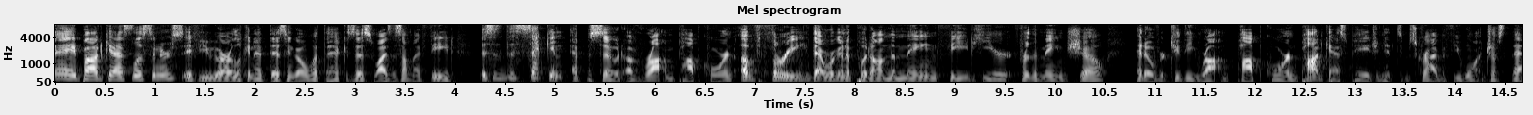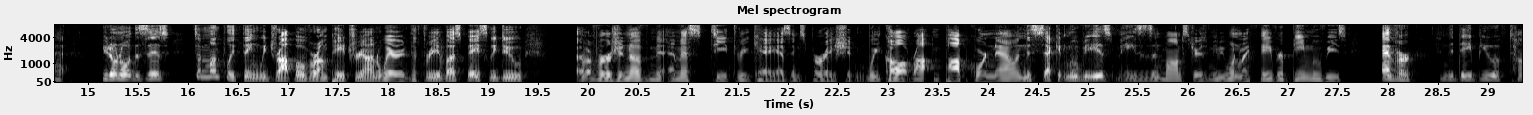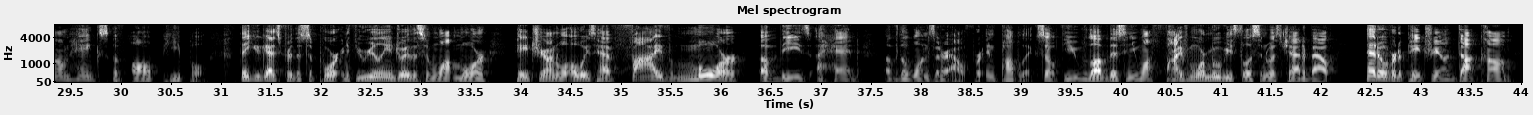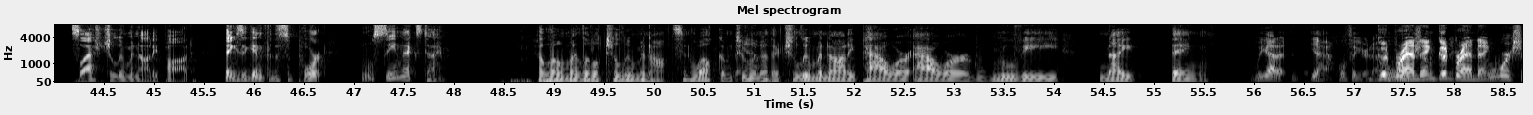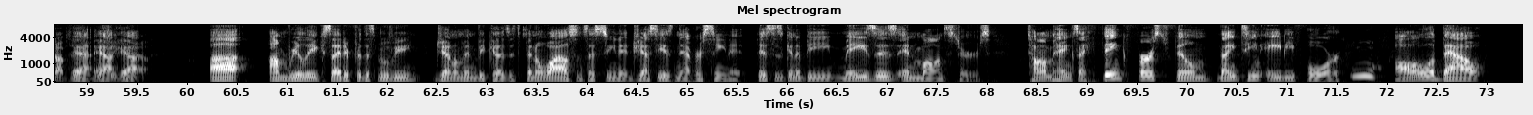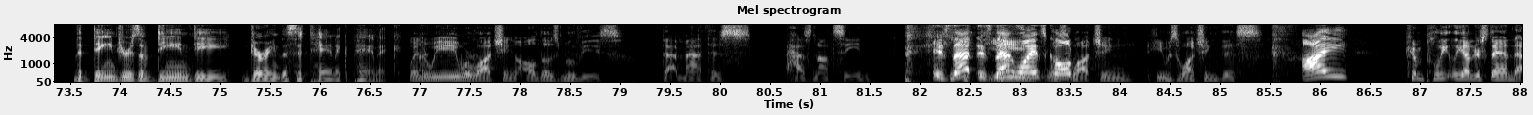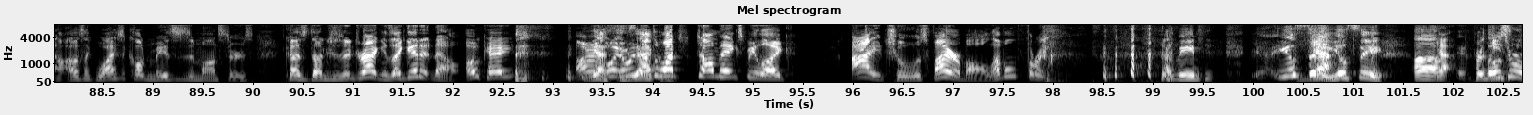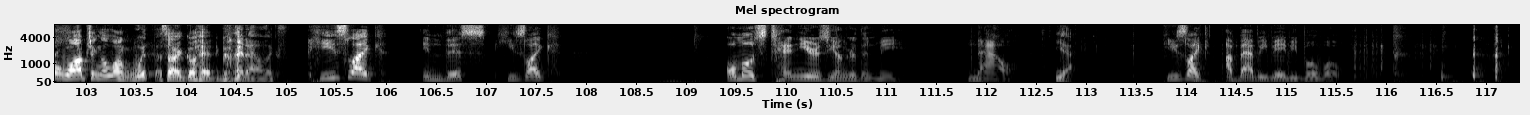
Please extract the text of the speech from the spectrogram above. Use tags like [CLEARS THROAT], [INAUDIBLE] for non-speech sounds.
Hey, podcast listeners, if you are looking at this and going, what the heck is this? Why is this on my feed? This is the second episode of Rotten Popcorn of three that we're going to put on the main feed here for the main show. Head over to the Rotten Popcorn podcast page and hit subscribe if you want just that. If you don't know what this is, it's a monthly thing we drop over on Patreon where the three of us basically do a version of MST3K as inspiration. We call it Rotten Popcorn now, and this second movie is Mazes and Monsters, maybe one of my favorite B movies ever, and the debut of Tom Hanks of all people. Thank you guys for the support, and if you really enjoy this and want more, Patreon will always have five more of these ahead of the ones that are out for in public. So if you love this and you want five more movies to listen to us chat about, head over to patreon.com slash Chilluminati Thanks again for the support, and we'll see you next time. Hello, my little Chilluminauts, and welcome to another Chilluminati Power Hour movie night thing. We got it. Yeah, we'll figure it out. Good We'll branding, good branding. We'll workshop it. Yeah, We'll yeah, figure yeah. it out. Uh, I'm really excited for this movie, gentlemen, because it's been a while since I've seen it. Jesse has never seen it. This is going to be Mazes and Monsters. Tom Hanks, I think, first film, 1984, all about the dangers of D&D during the Satanic Panic. When we were watching all those movies that Mathis has not seen. Is that is that why it's was called? watching he was watching this. I completely understand now. I was like, why is it called Mazes and Monsters? Because Dungeons and Dragons. I get it now. Okay. [LAUGHS] All right. Yes, Wait, are we about to watch Tom Hanks be like, I choose Fireball level three. [LAUGHS] I mean, you'll see, Yeah. you'll see. Uh, Yeah, for those he's- who are watching along with Sorry, go ahead. Go ahead, Alex. He's like in this, he's like almost 10 years younger than me now. Yeah. He's like a babby baby bobo.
